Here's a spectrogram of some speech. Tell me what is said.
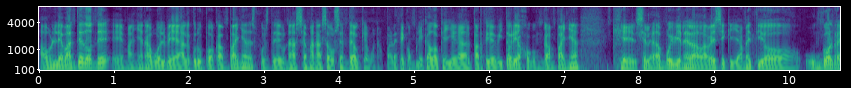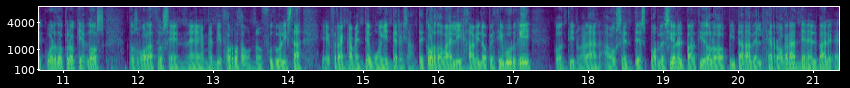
a un Levante, donde eh, mañana vuelve al grupo campaña después de unas semanas ausente, aunque bueno, parece complicado que llegue al partido de Vitoria, juego con campaña, que se le da muy bien el Alavés y que ya metió un gol, recuerdo, creo que dos, dos golazos en eh, Mendizorroza, un futbolista eh, francamente muy interesante. Córdoba, y Javi López y Burgui continuarán ausentes por lesión. El partido lo pitará del Cerro Grande en el bar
